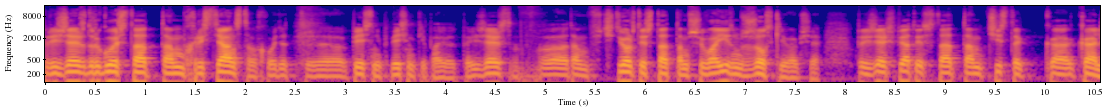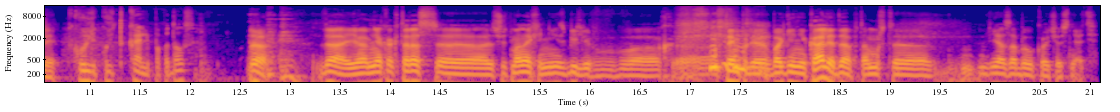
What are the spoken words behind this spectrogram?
Приезжаешь в другой штат, там христианство ходят, э, песни, песенки поют. Приезжаешь в, там, в четвертый штат, там шиваизм жесткий вообще. Приезжаешь в пятый штат, там чисто кали. Кули, культ кали попадался? Да, да, и меня как-то раз э, чуть монахи не избили в, э, в темпле богини Кали, да, потому что я забыл кое-что снять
